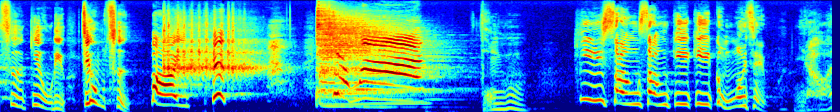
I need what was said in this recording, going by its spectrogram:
次久留，就此拜别。小曼，风，几生生几几共爱情，你还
